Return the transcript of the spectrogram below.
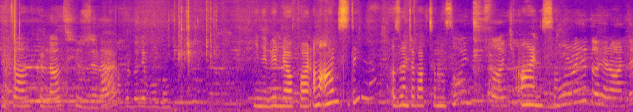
Keten kırlent 100 lira. Burada ne buldum? Yine bir leopar. Ama aynısı değil mi? Az önce baktığımızın. Aynısı sanki. Aynısı. Buraya da herhalde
